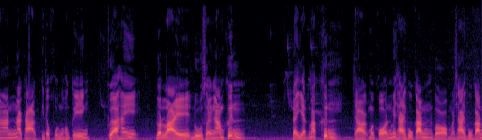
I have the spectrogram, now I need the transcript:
งานหน้ากากปิตขนของตัวเอง เพื่อให้ลวดลายดูสวยงามขึ้นละเอียดมากขึ้น จากเมื่อก่อนไม่ใช้ผู้กันก็มาใช้ผู้กัน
